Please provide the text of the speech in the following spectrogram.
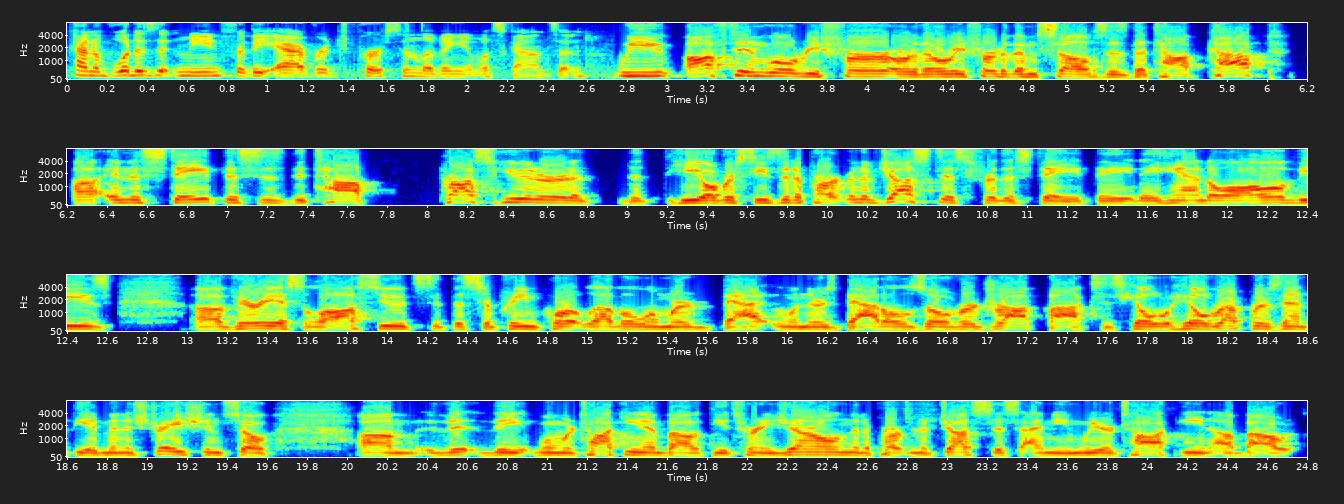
kind of what does it mean for the average person living in Wisconsin? We often will refer or they'll refer to themselves as the top cop uh, in the state. This is the top prosecutor that he oversees the department of justice for the state. They they handle all of these uh, various lawsuits at the supreme court level when we're bat- when there's battles over drop boxes. He'll he'll represent the administration. So um, the, the when we're talking about the attorney general and the department of justice i mean we are talking about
